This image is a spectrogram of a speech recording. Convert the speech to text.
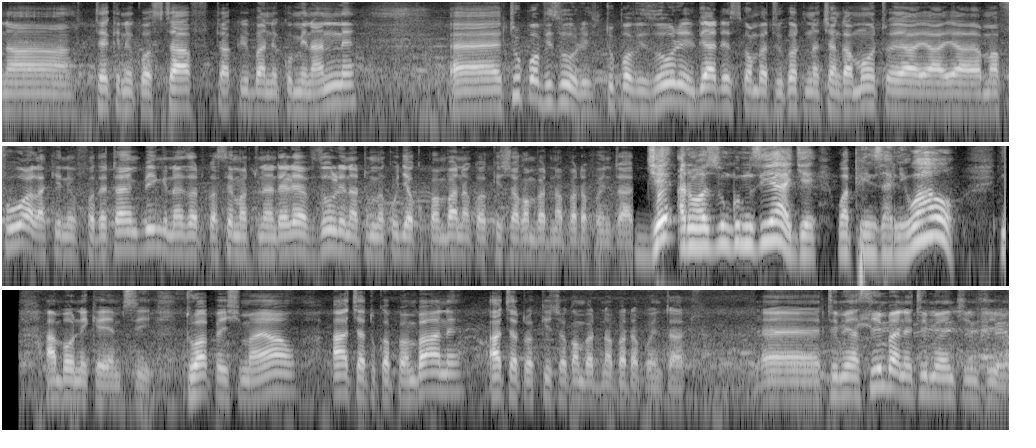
na technical staff takriban 14. Eh, tupo vizuri, tupo vizuri regardless kwamba tulikuwa tuna changamoto ya, ya, ya mafua, lakini for the time being naweza tukasema tunaendelea vizuri na tumekuja kupambana kuhakikisha kwamba tunapata point tatu Je, anawazungumziaje wapinzani wao? ambao ni KMC. Tuwape heshima yao, acha tukapambane, acha tuhakikisha kwamba tunapata point tatu. E, timu ya Simba ni timu ya nchi nzima,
